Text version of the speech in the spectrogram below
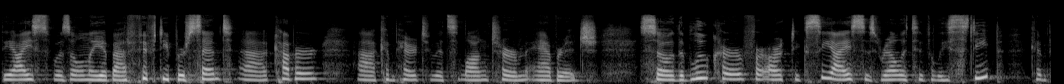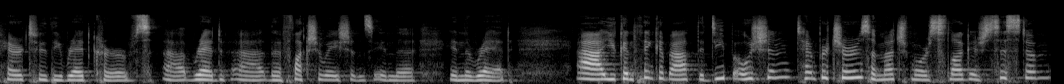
The ice was only about 50% uh, cover uh, compared to its long term average. So, the blue curve for Arctic sea ice is relatively steep compared to the red curves, uh, red, the fluctuations in the, in the red. Uh, you can think about the deep ocean temperatures, a much more sluggish system,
